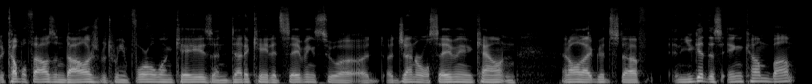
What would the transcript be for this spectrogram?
a couple thousand dollars between 401ks and dedicated savings to a, a, general saving account and, and all that good stuff, and you get this income bump,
